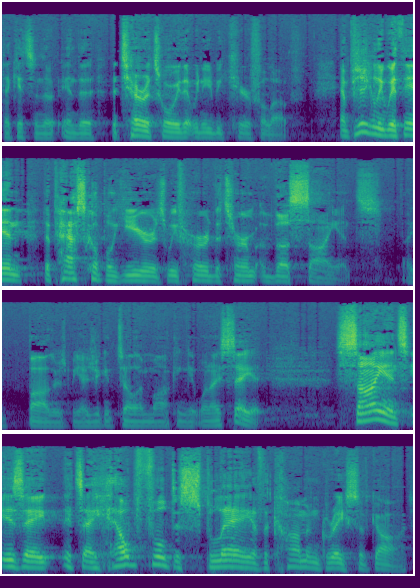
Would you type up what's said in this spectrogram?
that gets in the, in the, the territory that we need to be careful of. And particularly within the past couple years, we've heard the term the science. It bothers me, as you can tell, I'm mocking it when I say it. Science is a, it's a helpful display of the common grace of God.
